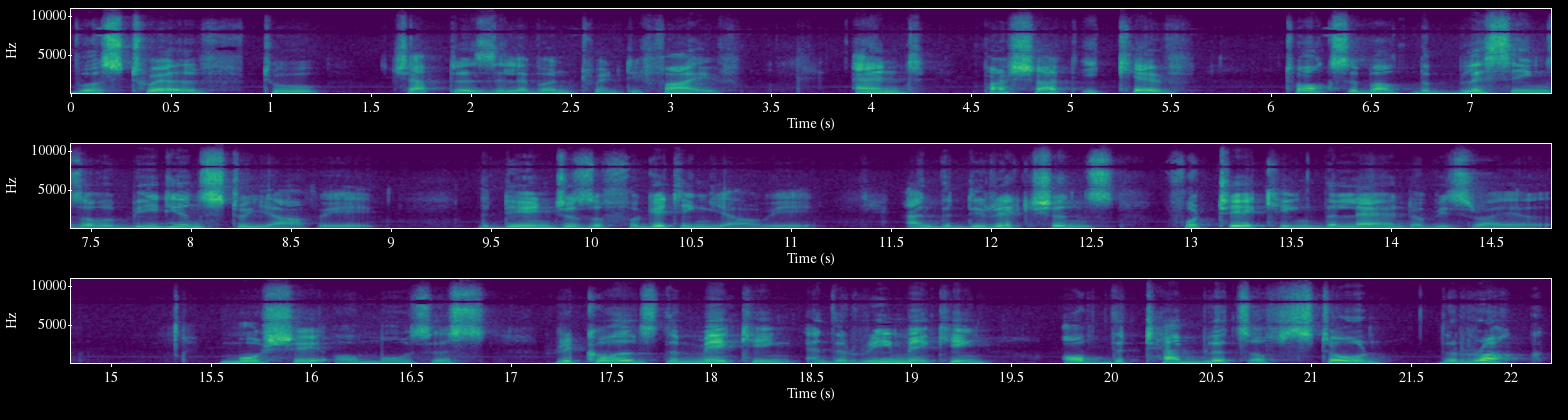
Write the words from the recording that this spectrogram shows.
verse 12 to chapters 11, 25. And Parshat Ikev talks about the blessings of obedience to Yahweh, the dangers of forgetting Yahweh, and the directions for taking the land of Israel. Moshe or Moses recalls the making and the remaking of the tablets of stone, the rock,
